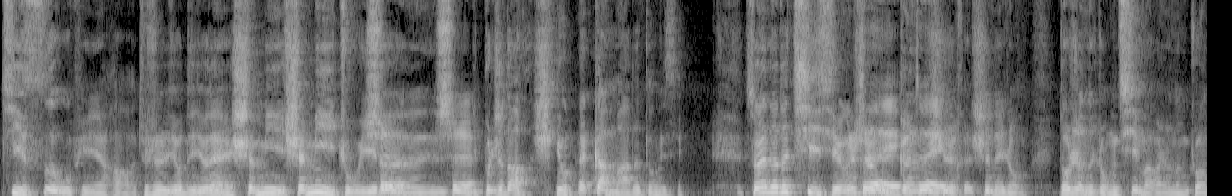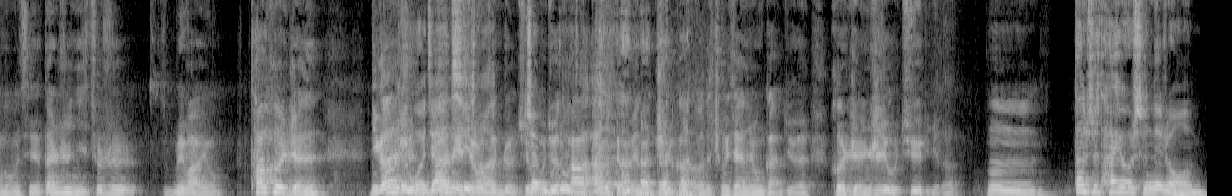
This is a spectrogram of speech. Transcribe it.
祭祀物品也好，就是有点有点神秘神秘主义的，是是你不知道是用来干嘛的东西。虽然它的器型是跟是是那种都是容器嘛，反正能装东西，但是你就是没法用。它和人，你刚才是对我家那个形容很准确，镇我觉得它它它的表面的质感和它呈现那种感觉和人是有距离的。嗯，但是它又是那种，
